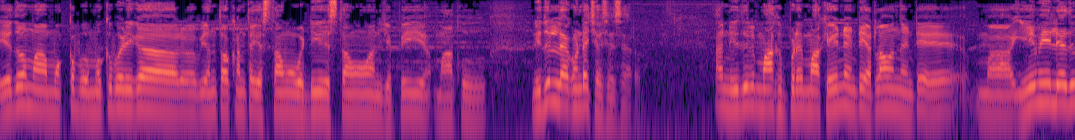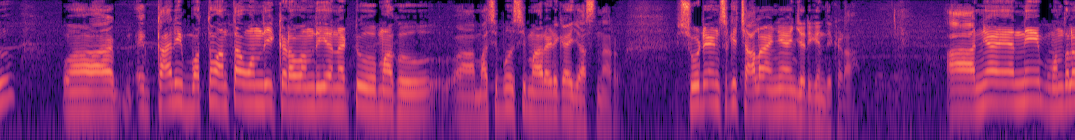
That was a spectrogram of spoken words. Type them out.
ఏదో మా మొక్క మొక్కుబడిగా ఎంతో కొంత ఇస్తాము వడ్డీ ఇస్తాము అని చెప్పి మాకు నిధులు లేకుండా చేసేశారు. ఆ నిధులు మాకు ఇప్పుడు మాకేంటంటే ఎట్లా ఉందంటే మా ఏమీ లేదు. కానీ మొత్తం అంతా ఉంది ఇక్కడ ఉంది అన్నట్టు మాకు మసిమూసి మారేడికాయ చేస్తున్నారు. స్టూడెంట్స్కి చాలా అన్యాయం జరిగింది ఇక్కడ. ఆ అన్యాయాన్ని ముందల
